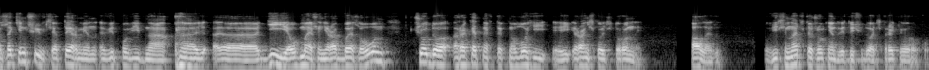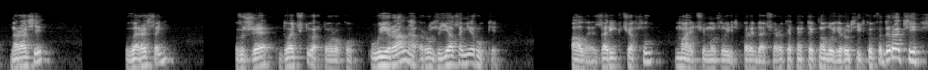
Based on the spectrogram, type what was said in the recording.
закінчився термін відповідно е, дії обмежень Радбезу ООН щодо ракетних технологій е, іранської сторони. Але 18 жовтня 2023 року. Наразі вересень вже 24-го року. У Ірана розв'язані руки. Але за рік часу, маючи можливість передачі ракетних технологій Російської Федерації,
